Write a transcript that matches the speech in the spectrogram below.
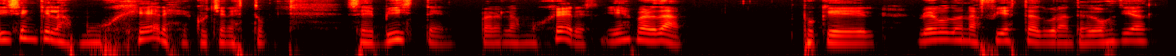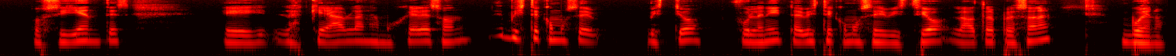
Dicen que las mujeres, escuchen esto, se visten para las mujeres. Y es verdad, porque luego de una fiesta durante dos días, los siguientes, eh, las que hablan las mujeres son, ¿viste cómo se vistió fulanita? ¿Viste cómo se vistió la otra persona? Bueno,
